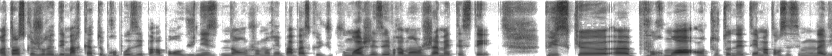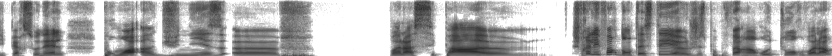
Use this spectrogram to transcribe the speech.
Maintenant, est-ce que j'aurais des marques à te proposer par rapport aux Goonies? Non, j'en aurais pas parce que du coup, moi, je les ai vraiment jamais testées puisque, pour moi, en toute honnêteté, maintenant ça c'est mon avis personnel, pour moi un Goonies, heu voilà, c'est pas, je ferai l'effort d'en tester, juste pour vous faire un retour, voilà,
